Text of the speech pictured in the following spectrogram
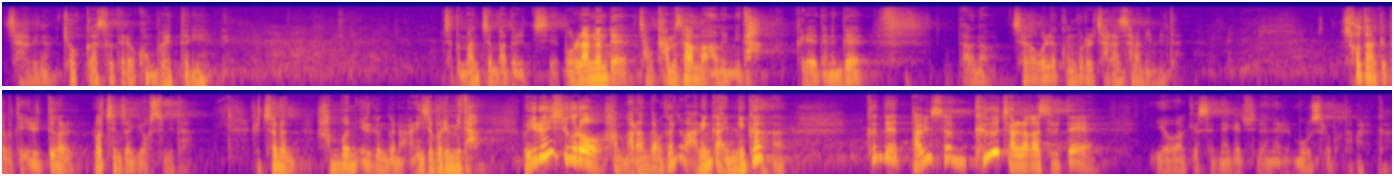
자 그냥 교과서대로 공부했더니 저도 만점 받을지 몰랐는데 참 감사한 마음입니다. 그래야 되는데 딱 나. 제가 원래 공부를 잘한 사람입니다. 초등학교 때부터 1등을 놓친 적이 없습니다. 그 저는 한 번 읽은 거는 안 잊어버립니다. 뭐 이런 식으로 말한다면 그건 좀 아닌 거 아닙니까? 근데 다윗은 그 잘 나갔을 때 여호와께서 내게 주신 은혜를 무엇으로 보답할까?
